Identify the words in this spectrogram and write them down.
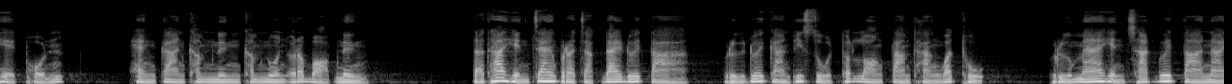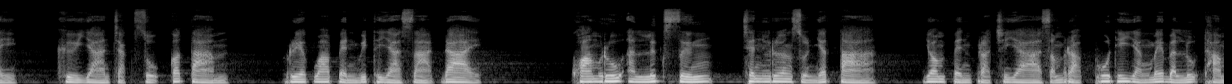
เหตุผล แห่งการคำนึงคำนวณระบอบหนึ่ง แต่ถ้าเห็นแจ้งประจักษ์ได้ด้วยตา หรือด้วยการพิสูจน์ทดลองตามทางวัตถุ หรือแม้เห็นชัดด้วยตาใน คือยานจักสุก็ตาม เรียกว่าเป็นวิทยาศาสตร์ได้ ความรู้อันลึกซึ้ง เช่นเรื่องสุญญตา ย่อมเป็นปรัชญาสำหรับผู้ที่ยังไม่บรรลุธรรม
